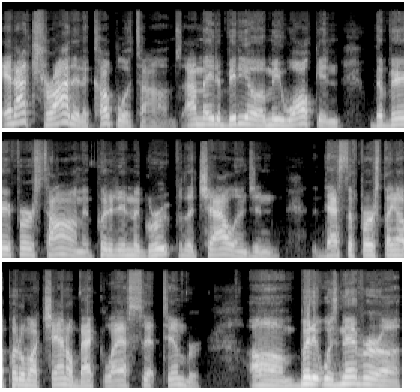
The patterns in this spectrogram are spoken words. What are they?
And I tried it a couple of times. I made a video of me walking the very first time and put it in the group for the challenge. And that's the first thing I put on my channel back last September. Um, but it was never a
